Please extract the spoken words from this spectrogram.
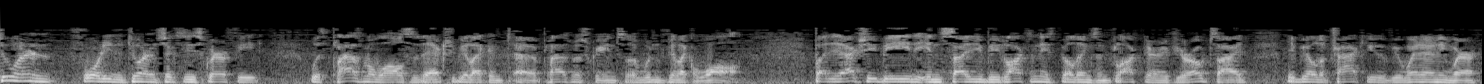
240 to 260 square feet with plasma walls would actually be like a uh, plasma screen, so it wouldn't feel like a wall. But it'd actually be the inside, you'd be locked in these buildings and blocked there. If you're outside, they'd be able to track you if you went anywhere.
